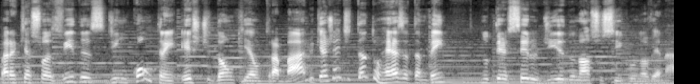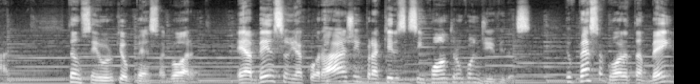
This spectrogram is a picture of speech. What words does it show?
para que as suas vidas encontrem este dom que é o trabalho, que a gente tanto reza também no terceiro dia do nosso ciclo novenário. Então, Senhor, o que eu peço agora é a bênção e a coragem para aqueles que se encontram com dívidas. Eu peço agora também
